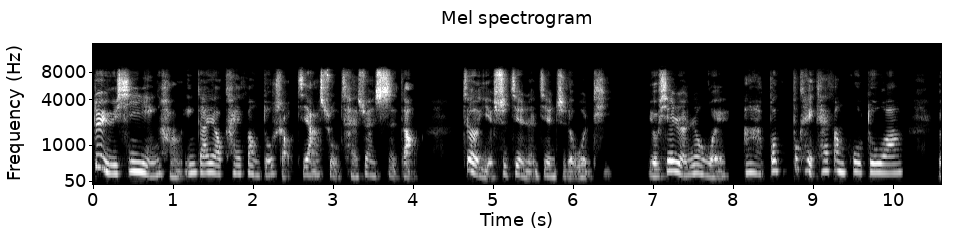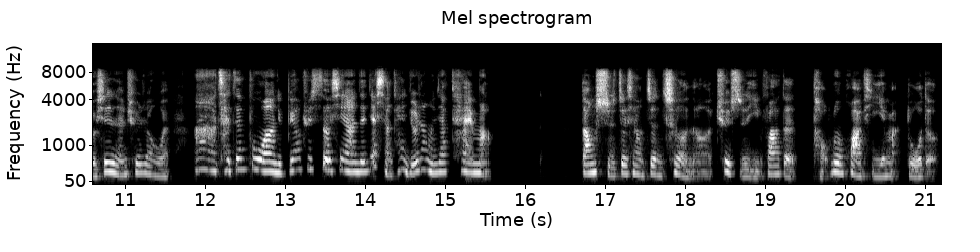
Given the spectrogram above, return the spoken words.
对于新银行应该要开放多少家数才算适当，这也是见仁见智的问题。有些人认为啊，不不可以开放过多啊；有些人却认为啊，财政部啊，你不要去设限啊，人家想开你就让人家开嘛。当时这项政策呢，确实引发的讨论话题也蛮多的，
